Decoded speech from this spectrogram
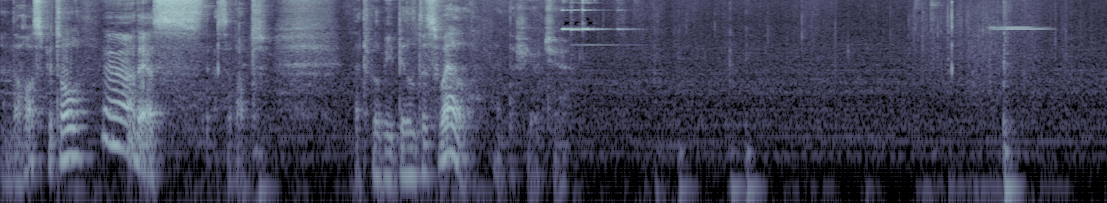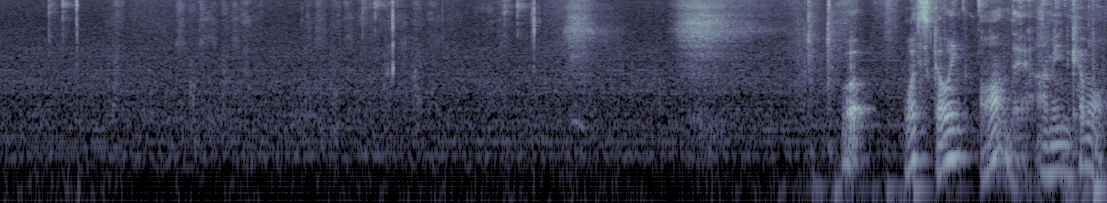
And the hospital? Yeah, there's, there's a lot that will be built as well in the future. What, what's going on there? I mean, come on.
